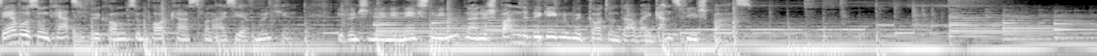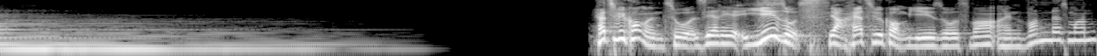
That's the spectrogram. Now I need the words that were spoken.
Servus und herzlich willkommen zum Podcast von ICF München. Wir wünschen dir in den nächsten Minuten eine spannende Begegnung mit Gott und dabei ganz viel Spaß. Herzlich willkommen zur Serie Jesus. Ja, herzlich willkommen. Jesus war ein Wondersmann.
